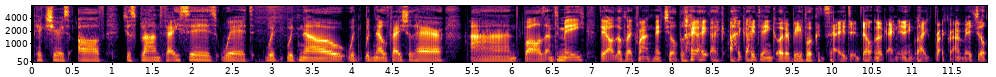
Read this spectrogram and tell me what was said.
pictures of just bland faces with with, with no with, with no facial hair and bald and to me they all look like Grant Mitchell but I, I, I think other people could say they don't look anything like Grant Mitchell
